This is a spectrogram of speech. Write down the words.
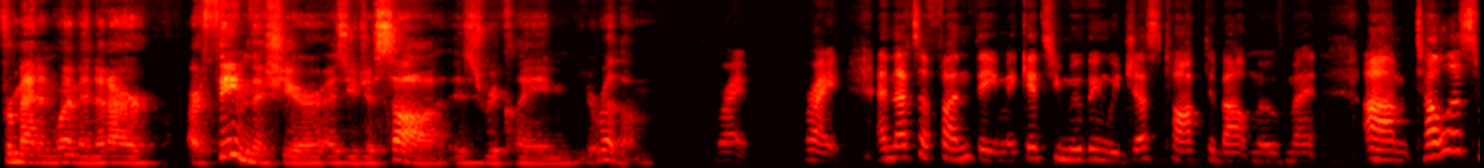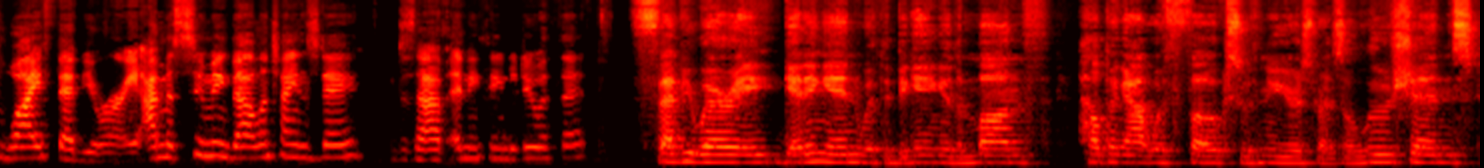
for men and women. And our our theme this year, as you just saw, is reclaim your rhythm. Right, and that's a fun theme. It gets you moving. We just talked about movement. Um, tell us why February. I'm assuming Valentine's Day. Does that have anything to do with it? February, getting in with the beginning of the month, helping out with folks with New Year's resolutions,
